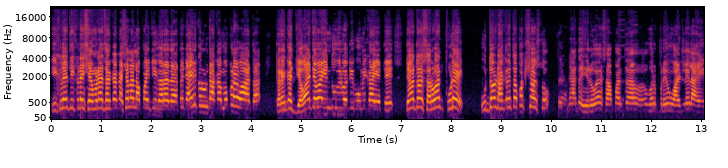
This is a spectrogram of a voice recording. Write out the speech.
इकडे तिकडे शेमण्यासारखं कशाला लपायची गरज आहे? आता जाहीर करून टाका मोकळे व्हा आता. कारण का जेव्हा जेव्हा हिंदू विरोधी भूमिका येते तेव्हा तर सर्वात पुढे उद्धव ठाकरेचा पक्ष असतो. आता हिरव्या सापांचा वर प्रेम वाढलेला आहे.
